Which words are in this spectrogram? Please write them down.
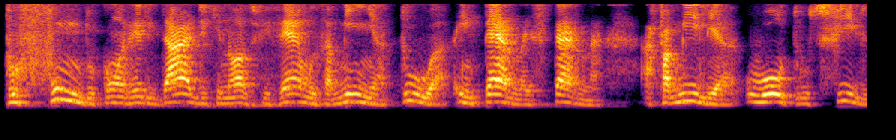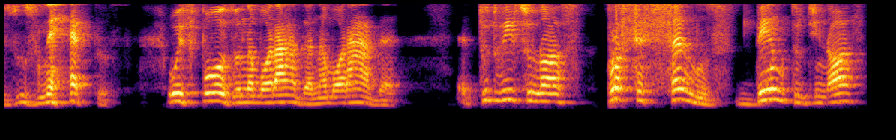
profundo com a realidade que nós vivemos, a minha, a tua, interna, externa, a família, o outro, os filhos, os netos, o esposo, o namorado, a namorada. Tudo isso nós processamos dentro de nós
